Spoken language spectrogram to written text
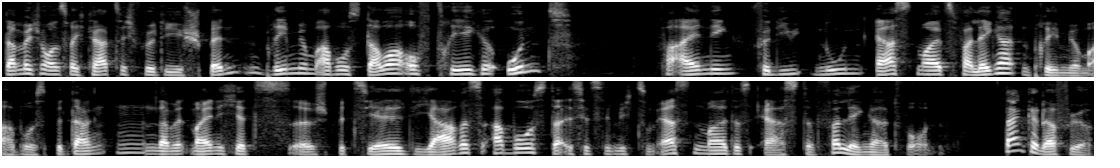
Da möchten wir uns recht herzlich für die Spenden, Premium-Abos, Daueraufträge und vor allen Dingen für die nun erstmals verlängerten Premium-Abos bedanken. Damit meine ich jetzt äh, speziell die Jahresabos. Da ist jetzt nämlich zum ersten Mal das erste verlängert worden. Danke dafür.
